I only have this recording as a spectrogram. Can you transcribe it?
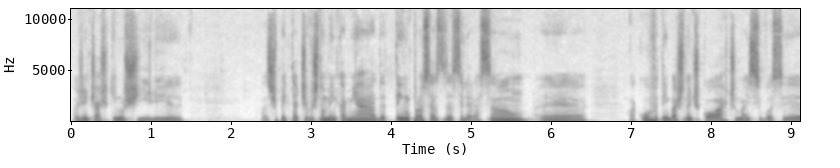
a gente acha que no Chile as expectativas estão bem encaminhadas, tem um processo de desaceleração, é, a curva tem bastante corte, mas se você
